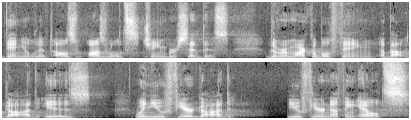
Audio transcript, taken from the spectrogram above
Daniel lived. Os- Oswald Chambers said this: the remarkable thing about God is when you fear God, you fear nothing else.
